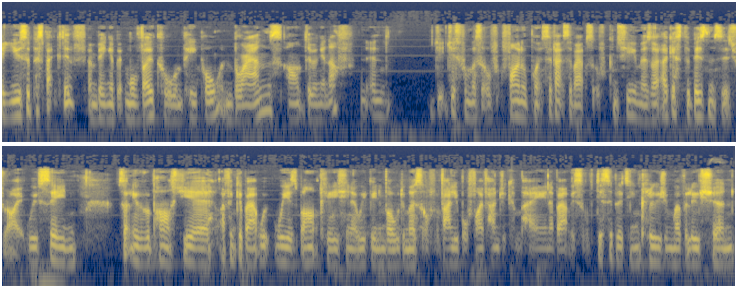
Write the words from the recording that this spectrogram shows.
a user perspective and being a bit more vocal when people and brands aren't doing enough. And just from a sort of final point, so that's about sort of consumers. I, I guess for businesses, right? We've seen certainly over the past year, I think about we as Barclays, you know, we've been involved in a sort of valuable 500 campaign about this sort of disability inclusion revolution,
